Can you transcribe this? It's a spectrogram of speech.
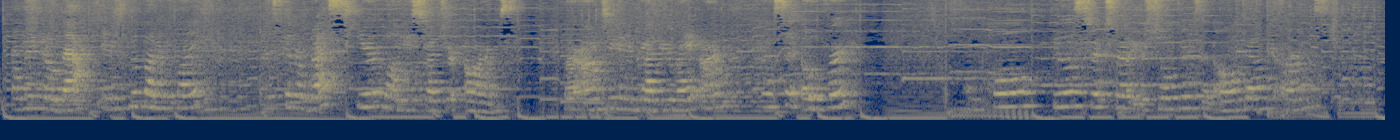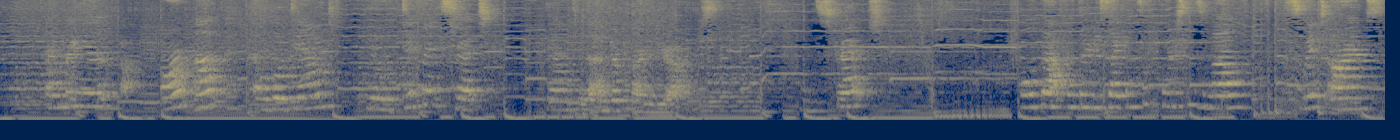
And then go back into the butterfly. Just going to rest here while you stretch your arms. For our arms, you're going to grab your right arm, cross it over, and pull, feel a stretch throughout your shoulders and all down your arms. And bring your arm up, elbow down, feel a different stretch down to the under part of your arms. And stretch. Hold that for 30 seconds, of course, as well. Switch arms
